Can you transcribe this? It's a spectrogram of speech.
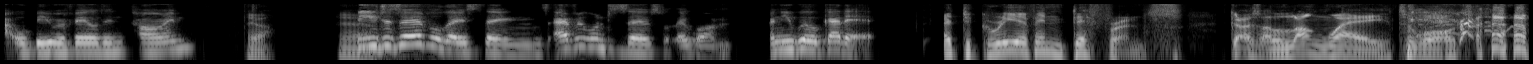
that will be revealed in time. Yeah. But you deserve all those things. Everyone deserves what they want, and you will get it. a degree of indifference goes a long way toward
